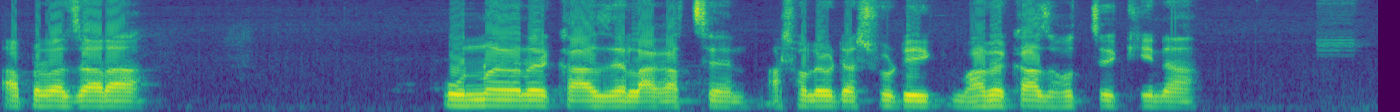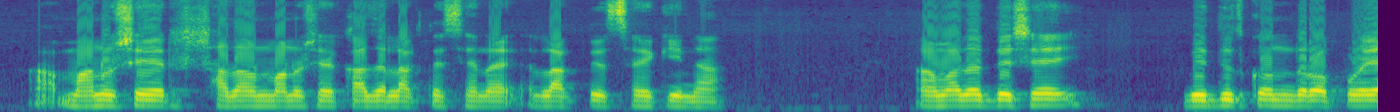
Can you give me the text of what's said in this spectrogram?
আপনারা যারা উন্নয়নের কাজে লাগাচ্ছেন, আসলে ওটা সঠিকভাবে কাজ হচ্ছে কিনা আ- মানুষের, সাধারণ মানুষের কাজে লাগতেছে না, লাগতেছে কি না আমাদের দেশেই বিদ্যুৎ কেন্দ্র পড়ে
